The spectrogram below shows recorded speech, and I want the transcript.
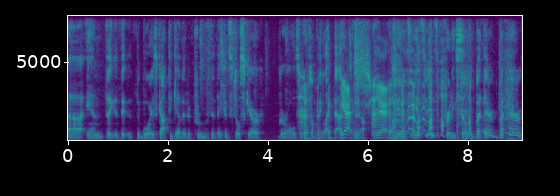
uh, and the, the the boys got together to prove that they could still scare girls or something like that. yes, you know. yes. I mean, it's, it's, it's pretty silly, but they're but they're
